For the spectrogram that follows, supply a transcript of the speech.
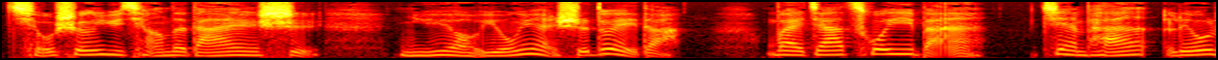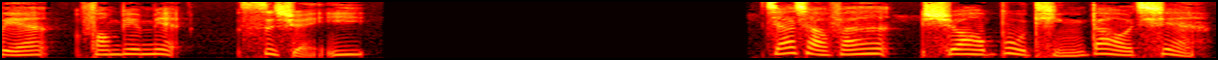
求生欲强的答案是：女友永远是对的，外加搓衣板、键盘、榴莲、方便面，四选一。贾小凡需要不停道歉、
